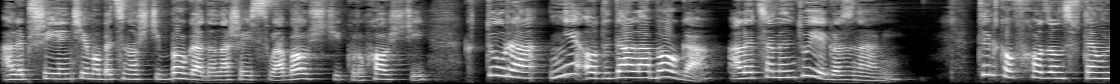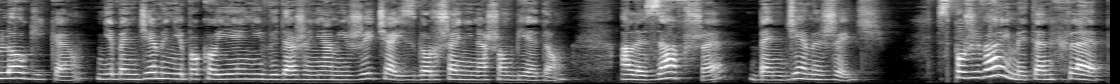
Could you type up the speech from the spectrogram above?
ale przyjęciem obecności Boga do naszej słabości, kruchości, która nie oddala Boga, ale cementuje go z nami. Tylko wchodząc w tę logikę, nie będziemy niepokojeni wydarzeniami życia i zgorszeni naszą biedą, ale zawsze będziemy żyć. Spożywajmy ten chleb,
